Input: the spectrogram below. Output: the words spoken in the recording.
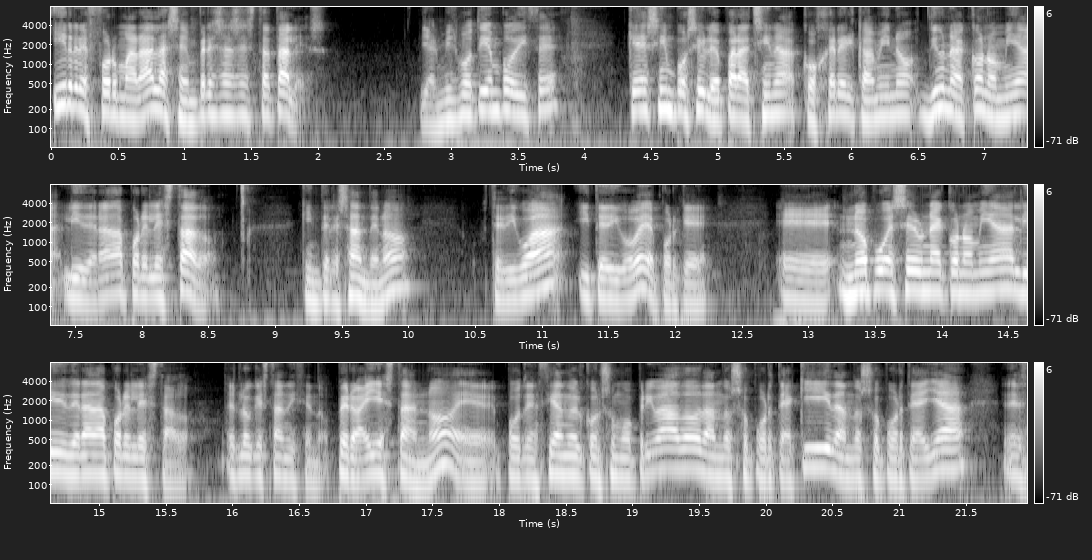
y reformará las empresas estatales. Y al mismo tiempo dice que es imposible para China coger el camino de una economía liderada por el Estado. Qué interesante, ¿no? Te digo A y te digo B, porque eh, no puede ser una economía liderada por el Estado es lo que están diciendo. Pero ahí están, ¿no? Eh, potenciando el consumo privado, dando soporte aquí, dando soporte allá. Es,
